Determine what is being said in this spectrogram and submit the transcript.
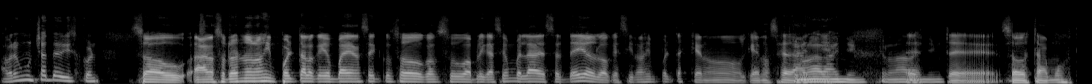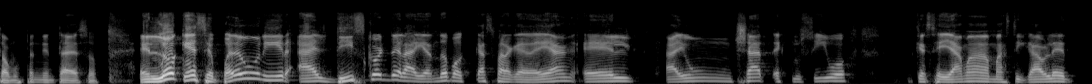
abren un chat de Discord. So, a nosotros no nos importa lo que ellos vayan a hacer con su, con su aplicación, ¿verdad? De ser de ellos. Lo que sí nos importa es que no, que no se Que dañe. no la dañen, que no la dañen. Este, so, estamos, estamos pendientes a eso. En lo que se pueden unir al Discord de la Guiando Podcast para que vean el. Hay un chat exclusivo que se llama Masticable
